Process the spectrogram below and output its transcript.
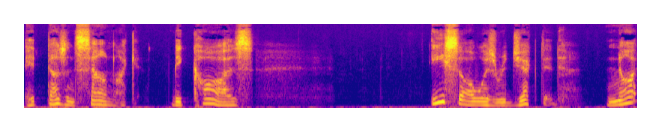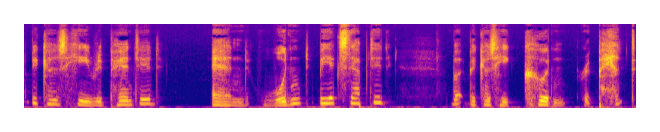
It doesn't sound like it because Esau was rejected not because he repented and wouldn't be accepted, but because he couldn't repent.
